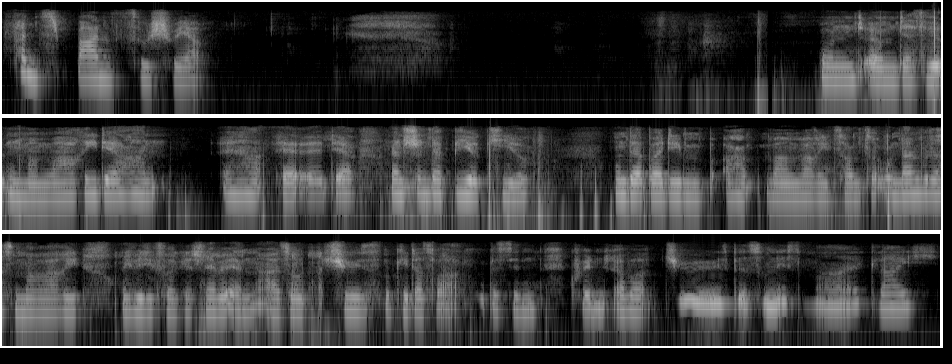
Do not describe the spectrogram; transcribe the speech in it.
fand Spanisch zu schwer. Und ähm, das wird ein Mamari, der Han, äh, äh, der, dann stand da Birk hier. Und da bei dem Mamari Zaumzeug. Und dann wird das Mamari. Und ich will die Folge schnell beenden. Also tschüss. Okay, das war ein bisschen cringe, aber tschüss. Bis zum nächsten Mal. Gleich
